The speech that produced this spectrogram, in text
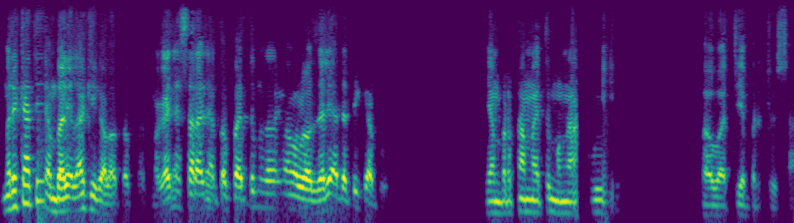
mereka tidak balik lagi kalau tobat. Makanya syaratnya tobat itu menurut Imam Al-Ghazali ada tiga, Bu. Yang pertama itu mengakui bahwa dia berdosa.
